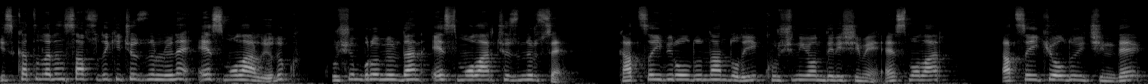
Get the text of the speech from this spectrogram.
Biz katıların saf sudaki çözünürlüğüne S molar diyorduk. Kurşun bromürden S molar çözünürse katsayı 1 olduğundan dolayı kurşun iyon derişimi S molar. Katsayı 2 olduğu için de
